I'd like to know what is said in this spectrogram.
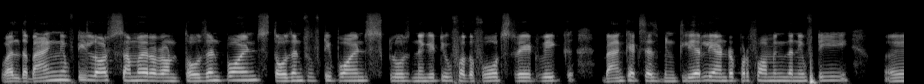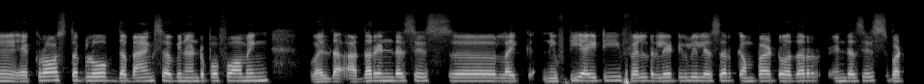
while the bank nifty lost somewhere around 1000 points 1050 points closed negative for the fourth straight week. Bankex has been clearly underperforming the nifty. Uh, across the globe the banks have been underperforming while the other indices uh, like nifty it fell relatively lesser compared to other indices but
